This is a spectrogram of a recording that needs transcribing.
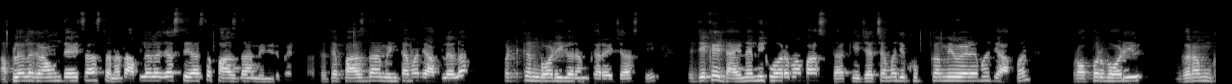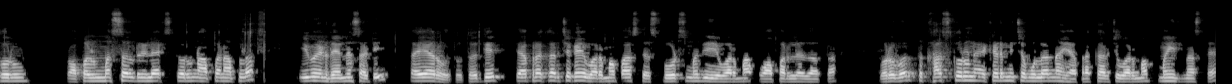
आपल्याला ग्राउंड द्यायचं असतं ना तर आपल्याला जास्तीत जास्त पाच दहा मिनिट भेटतात. तर त्या पाच दहा मिनिटामध्ये आपल्याला पटकन बॉडी गरम करायची असते. जे काही डायनामिक वॉर्मअप असतात की ज्याच्यामध्ये खूप कमी वेळेमध्ये आपण प्रॉपर बॉडी गरम करून प्रॉपर मसल रिलॅक्स करून आपण आपला इव्हेंट देण्यासाठी तयार होतो. तर ते त्या प्रकारचे काही वॉर्मअप असतात. स्पोर्ट्समध्ये वॉर्मअप वापरल्या जातात. बरोबर? तर खास करून अकॅडमीच्या मुलांना ह्या प्रकारचे वॉर्मअप माहीत नसतात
